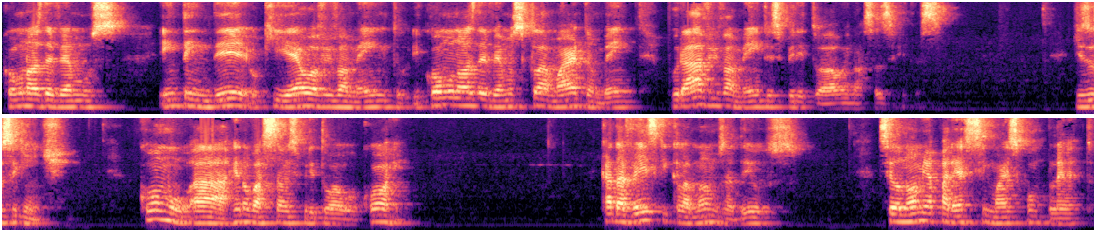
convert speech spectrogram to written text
Como nós devemos entender o que é o avivamento e como nós devemos clamar também por avivamento espiritual em nossas vidas. Diz o seguinte: como a renovação espiritual ocorre? Cada vez que clamamos a Deus, seu nome aparece mais completo,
